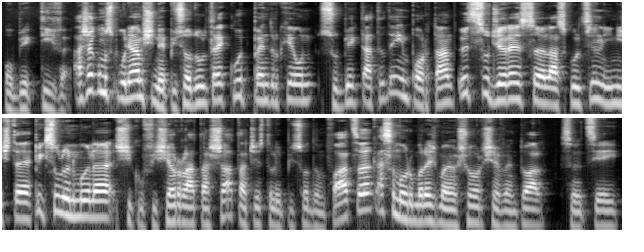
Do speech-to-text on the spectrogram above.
obiective. Așa cum spuneam și în episodul trecut, pentru că e un subiect atât de important, îți sugerez să-l asculti în liniște, pixul în mână și cu fișierul atașat acestul episod în față, ca să mă urmărești mai ușor și eventual să îți iei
